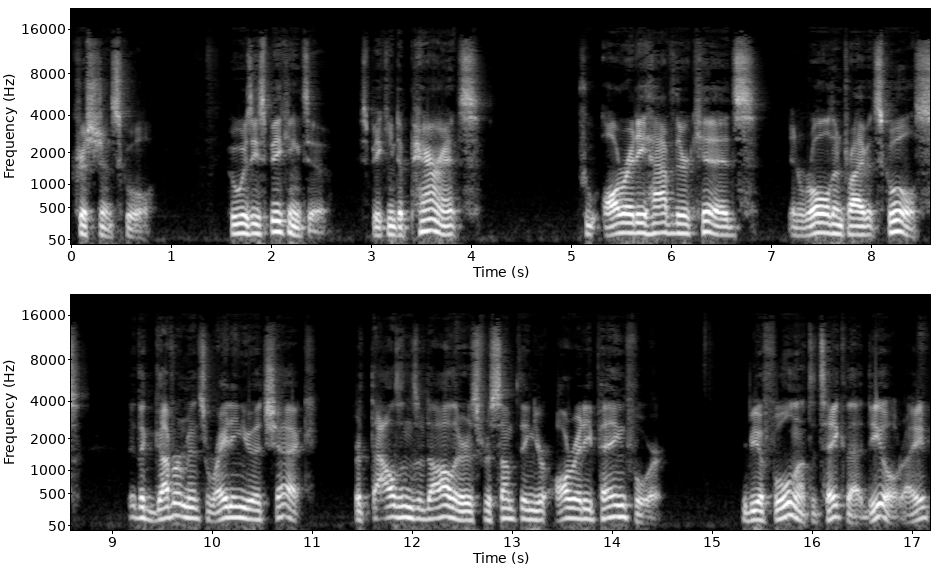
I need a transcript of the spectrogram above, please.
Christian school. Who is he speaking to? Speaking to parents who already have their kids enrolled in private schools the government's writing you a check for thousands of dollars for something you're already paying for. You'd be a fool not to take that deal, right?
